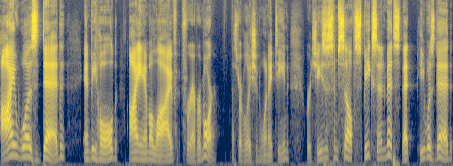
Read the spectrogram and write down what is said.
"I was dead, and behold, I am alive forevermore." That's Revelation 1:18, where Jesus himself speaks and admits that he was dead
